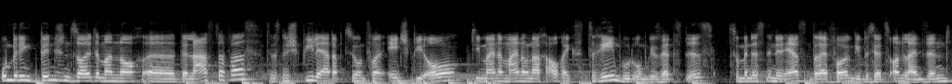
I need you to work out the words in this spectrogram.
Unbedingt bingen sollte man noch äh, The Last of Us. Das ist eine Spieleadaption von HBO, die meiner Meinung nach auch extrem gut umgesetzt ist. Zumindest in den ersten drei Folgen, die bis jetzt online sind.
